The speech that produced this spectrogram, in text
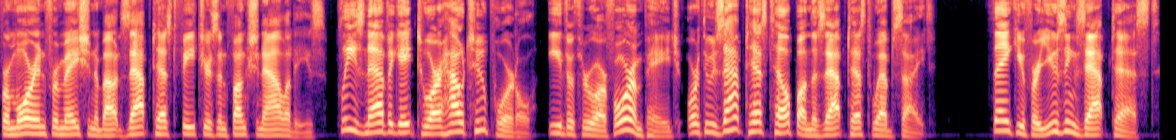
For more information about Zaptest features and functionalities, please navigate to our How-To portal, either through our forum page or through Zaptest help on the Zaptest website. Thank you for using Zaptest.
